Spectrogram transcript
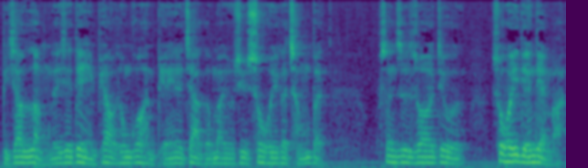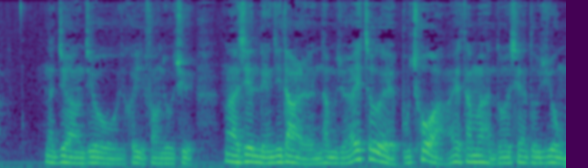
比较冷的一些电影票，通过很便宜的价格卖出去，收回一个成本，甚至说就收回一点点吧。那这样就可以放出去。那些年纪大的人，他们觉得哎这个也不错啊，而且他们很多现在都用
